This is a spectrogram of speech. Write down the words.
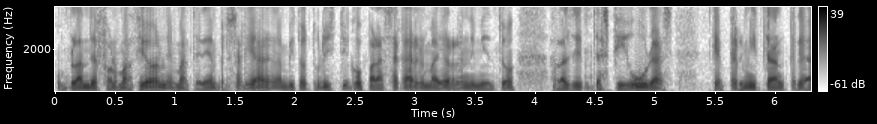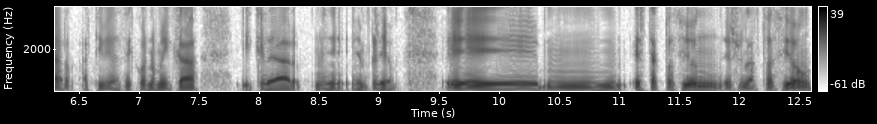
un plan de formación en materia empresarial, en el ámbito turístico para sacar el mayor rendimiento a las distintas figuras que permitan crear actividad económica y crear eh, empleo. Eh, mm, esta actuación es una actuación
